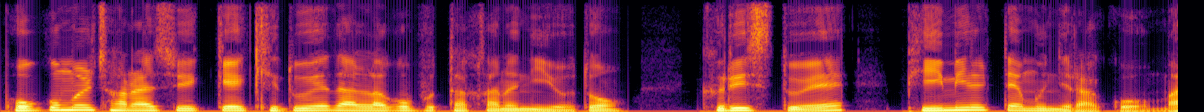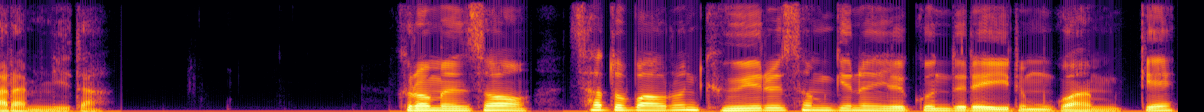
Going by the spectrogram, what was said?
복음을 전할 수 있게 기도해 달라고 부탁하는 이유도 그리스도의 비밀 때문이라고 말합니다. 그러면서 사도 바울은 교회를 섬기는 일꾼들의 이름과 함께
